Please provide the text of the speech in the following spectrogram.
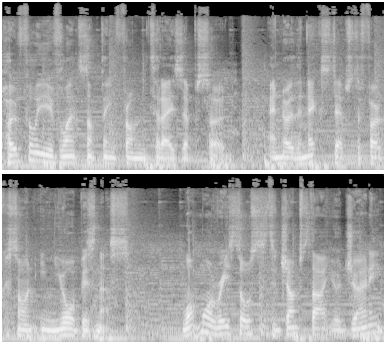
Hopefully, you've learned something from today's episode and know the next steps to focus on in your business. Want more resources to jumpstart your journey?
